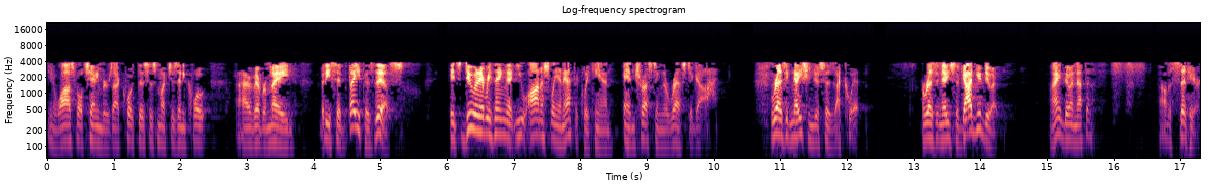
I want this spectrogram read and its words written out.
You know, Oswald Chambers, I quote this as much as any quote I've ever made, but he said, faith is this. It's doing everything that you honestly and ethically can and trusting the rest to God. Resignation just says, I quit. A resignation says, God, you do it. I ain't doing nothing. I'll just sit here.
